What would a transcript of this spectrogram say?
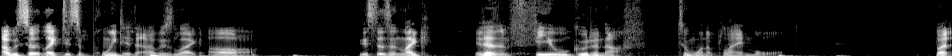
I was so like disappointed i was like oh this doesn't like it doesn't feel good enough to want to play more but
